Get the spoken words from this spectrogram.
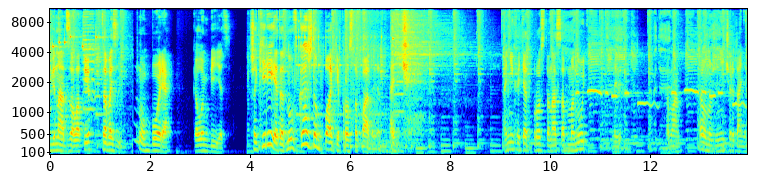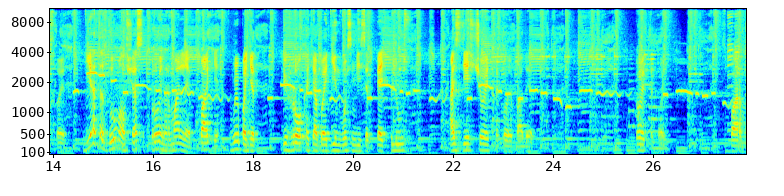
12 золотых. Завози. Ну, Боря. Колумбиец. Шакири этот, ну в каждом паке просто падает. А. Они хотят просто нас обмануть. Команд. А он уже ни черта не стоит. Я-то думал, сейчас открою нормальные паки. Выпадет игрок хотя бы 1.85 плюс. А здесь что это такое падает? Кто это такой? Спарма.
